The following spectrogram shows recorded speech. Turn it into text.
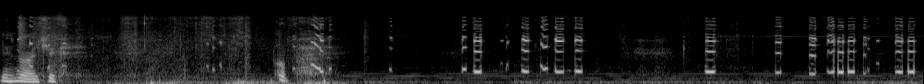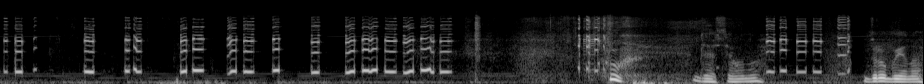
Сигнальчик. Оп. Де це воно? Дробина.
